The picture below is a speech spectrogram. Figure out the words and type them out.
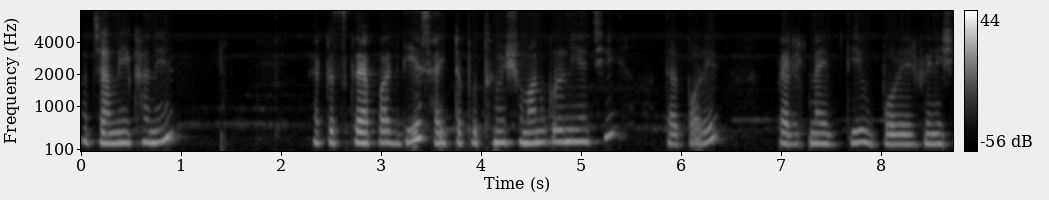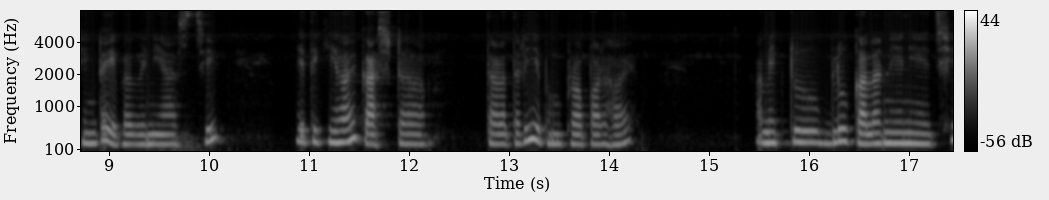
আচ্ছা আমি এখানে একটা স্ক্র্যাপার দিয়ে সাইডটা প্রথমে সমান করে নিয়েছি। তারপরে প্যালেট নাইফ দিয়ে উপরের ফিনিশিংটা এভাবে নিয়ে আসছি। এতে কি হয়? কাজটা তাড়াতাড়ি এবং প্রপার হয়। আমি একটু ব্লু কালার নিয়ে নিয়েছি,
